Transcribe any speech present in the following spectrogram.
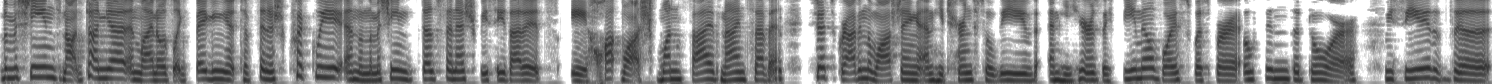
the machine's not done yet, and Lionel's like begging it to finish quickly. And then the machine does finish. We see that it's a hot wash 1597. He starts grabbing the washing and he turns to leave, and he hears a female voice whisper, Open the door. We see the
